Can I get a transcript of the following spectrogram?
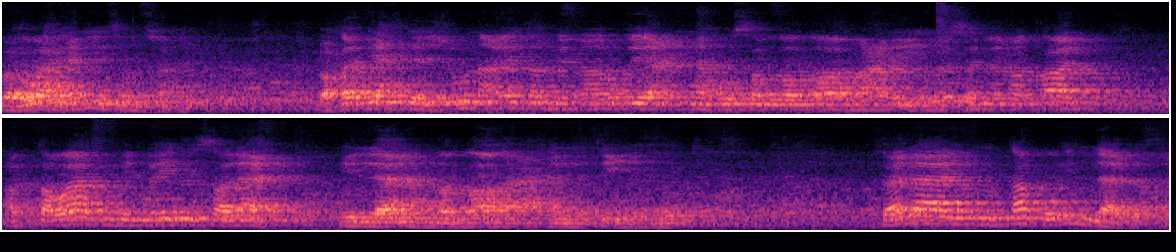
وهو حديث صحيح. وقد يحتجون أيضا بما روي أنه صلى الله عليه وسلم قال الطواف بالبيت صلاة إلا أن الله أحل فيه المدة. فلا ينطق إلا بخير.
